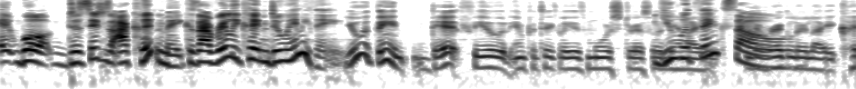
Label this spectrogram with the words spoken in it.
it, well, decisions I couldn't make because I really couldn't do anything. You would think that field in particular is more stressful. You than, would like, think The so. regular like c-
